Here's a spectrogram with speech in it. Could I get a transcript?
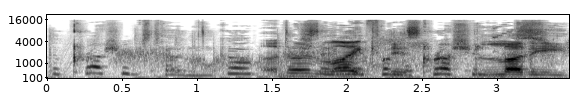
The Crushers, Tony. Go. I don't like this the Crushers. bloody.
